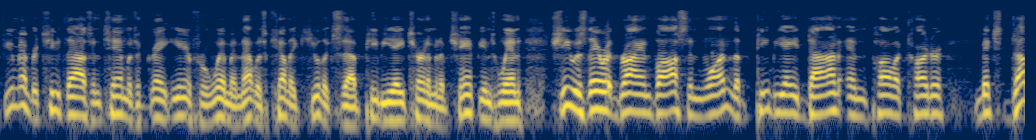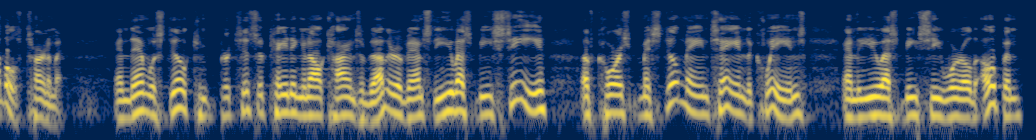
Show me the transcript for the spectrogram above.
If you remember, 2010 was a great year for women. That was Kelly Kulick's uh, PBA Tournament of Champions win. She was there with Brian Voss and won the PBA Don and Paula Carter mixed doubles tournament and then was still participating in all kinds of other events. The USBC of course, may still maintain the Queens and the USBC World Open.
